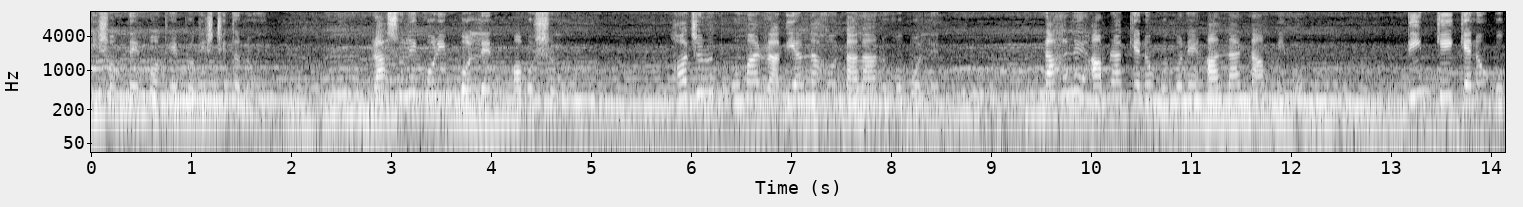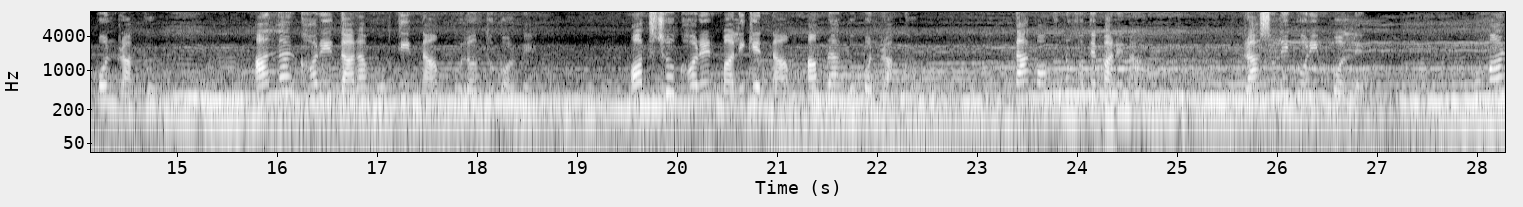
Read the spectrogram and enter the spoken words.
কি সত্যের পথে প্রতিষ্ঠিত নই? রাসুলে করিম বললেন, অবশ্যই। হজরত উমার রাদিয়াল্লাহ তালা আনুহ বললেন তাহলে আমরা কেন গোপনে আল্লাহর নাম নিব? দিনকে কেন গোপন রাখব? আল্লাহর ঘরে দ্বারা মূর্তির নাম উলন্ধ করবে। অথচ ঘরের মালিকের নাম আমরা গোপন রাখব। তা কখনো হতে পারে না। রাসুলে করিম বললেন, উমার,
